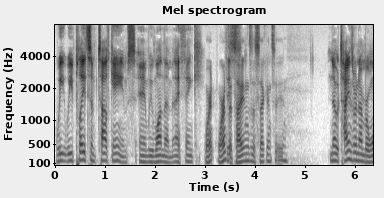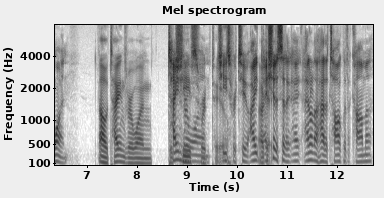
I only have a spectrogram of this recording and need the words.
we we played some tough games and we won them. And I think Weren't weren't This- the Titans the second seed? no Titans were number one. Oh, Titans were one. The Titans Chiefs were were two. Chiefs were two. I, I should have said. I, I don't know how to talk with a comma,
